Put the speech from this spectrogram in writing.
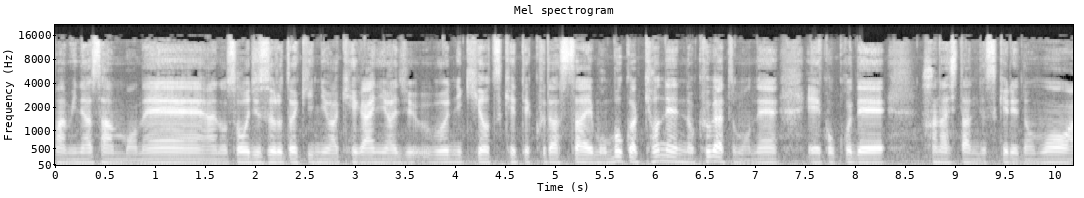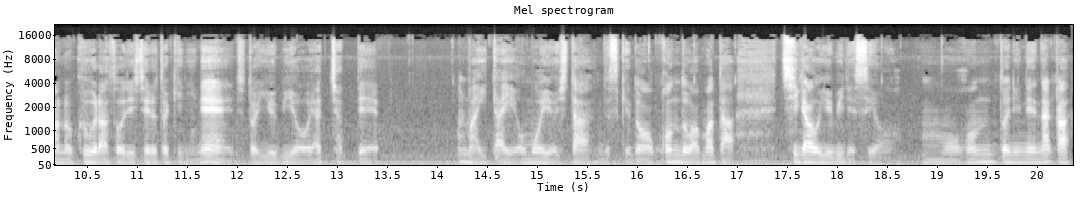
まあ、皆さんもね、あの、掃除するときには、怪我には十分に気をつけてください。もう僕は去年の9月もね、えー、ここで話したんですけれども、あの、クーラー掃除してる時にね、ちょっと指をやっちゃって、まあ痛い思いをしたんですけど、今度はまた違う指ですよ。もう本当にね、なんか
